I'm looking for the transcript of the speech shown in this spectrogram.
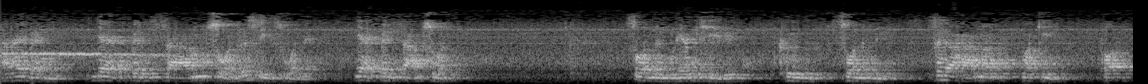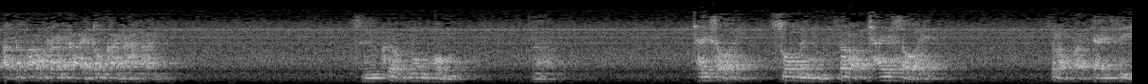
ท่านให้แบ่งแยกเป็นสามส่วนหรือสี่ส่วนเนี่ย แยกเป็นสามส่วน ส่วนหนึ่งเลี้ยงชีวิตคือส่วนหนึ่งซื้ออาหารมามากิน เพราะอัตภาพร่างกายต้องการอาหาร ซื้อเครื่องนุ่งห่มใช้สอย ส่วนหนึ่งสำหรับใช้สอยสำหรับปัจจัยสี่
